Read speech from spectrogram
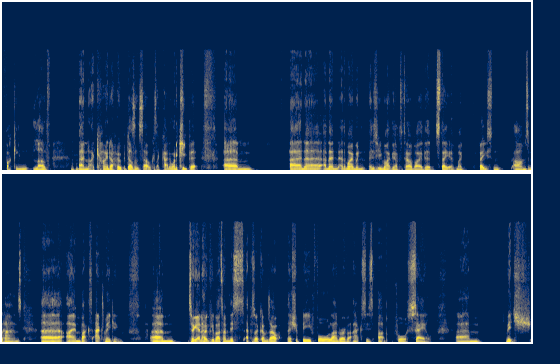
fucking love, mm-hmm. and I kind of hope it doesn't sell because I kind of want to keep it. Um, and uh, and then at the moment, as you might be able to tell by the state of my face and arms and hands, uh, I'm back to axe making. Um, so again, hopefully by the time this episode comes out, there should be four Land Rover axes up for sale. Um, which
